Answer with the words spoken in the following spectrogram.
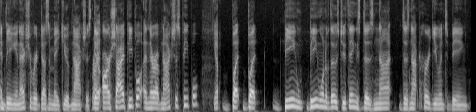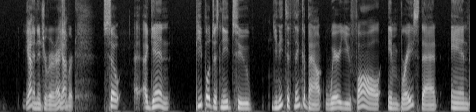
and being an extrovert doesn't make you obnoxious. Right. There are shy people and there are obnoxious people. Yep. But but being being one of those two things does not does not herd you into being Yeah. an introvert or an Yeah. extrovert. So again, people just need to you need to think about where you fall, embrace that and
